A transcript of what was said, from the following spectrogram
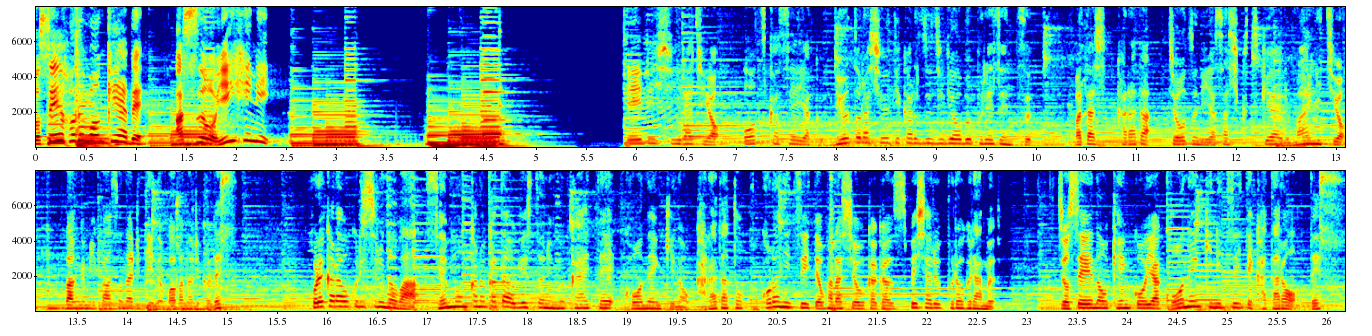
女性ホルモンケアで明日をいい日に。ABC ラジオ大塚製薬ニュートラシューティカルズ事業部プレゼンツ。私体上手に優しく付き合える毎日を番組パーソナリティの馬場典子です。これからお送りするのは専門家の方をゲストに迎えて更年期の体と心についてお話を伺うスペシャルプログラム。女性の健康や更年期について語ろうです。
